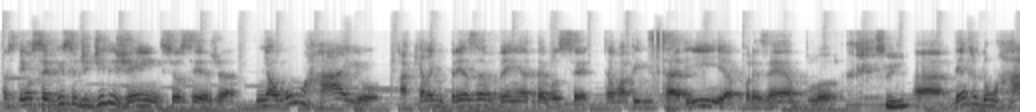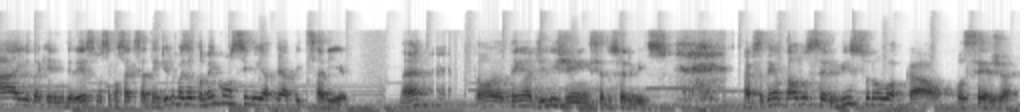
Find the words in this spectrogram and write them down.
Você tem o serviço de diligência, ou seja, em algum raio aquela empresa vem até você. Então, uma pizzaria, por exemplo. Sim. Uh, dentro de um raio daquele endereço você consegue ser atendido, mas eu também consigo ir até a pizzaria. Né? Então eu tenho a diligência do serviço. Aí você tem o tal do serviço no local, ou seja,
